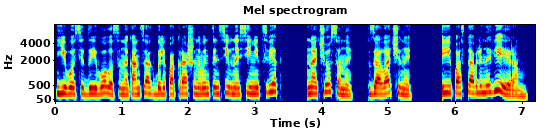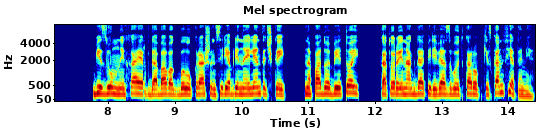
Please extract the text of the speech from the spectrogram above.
Его седые волосы на концах были покрашены в интенсивно-синий цвет, начесаны, залачены и поставлены веером. Безумный хайер вдобавок был украшен серебряной ленточкой наподобие той, которой иногда перевязывают коробки с конфетами.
